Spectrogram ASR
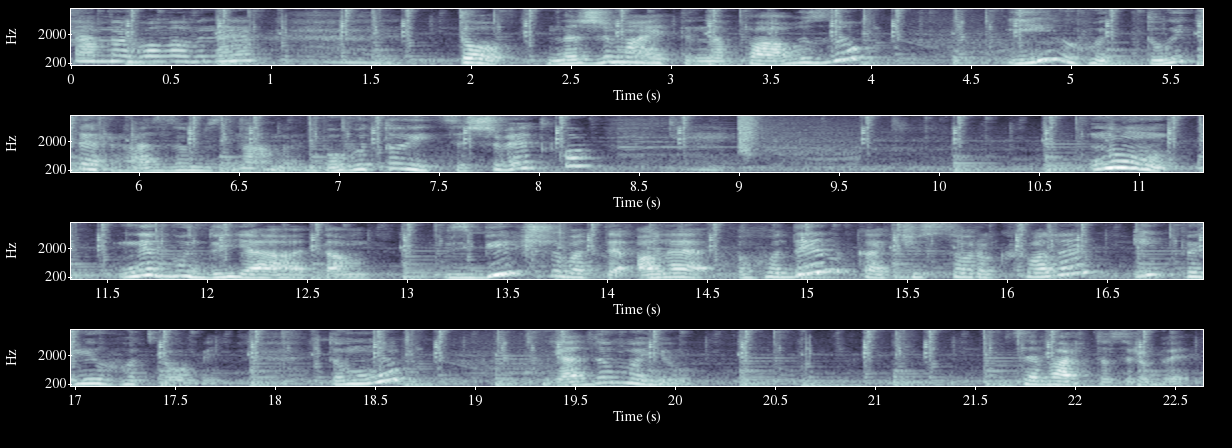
саме головне, то нажимайте на паузу і готуйте разом з нами. Бо готується швидко. Ну, не буду я там збільшувати, але годинка чи 40 хвилин і пиріг готовий. Тому я думаю, це варто зробити.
